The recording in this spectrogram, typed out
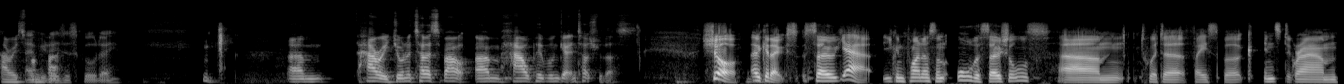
Harry's fun Every a school day. Um, Harry, do you want to tell us about um, how people can get in touch with us? Sure. Okay, dokes. So yeah, you can find us on all the socials: um, Twitter, Facebook, Instagram.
